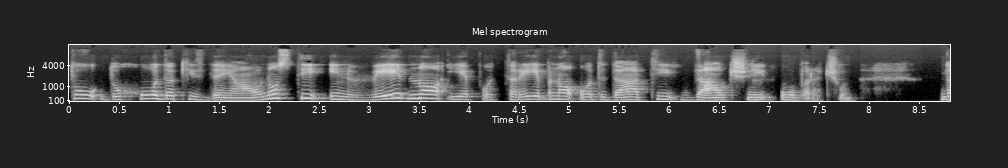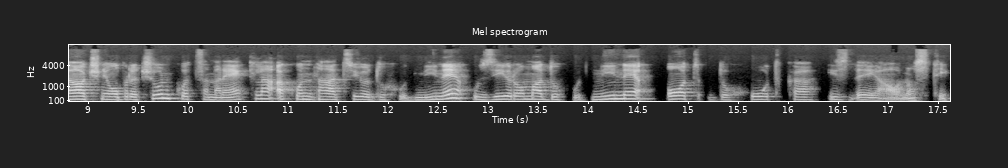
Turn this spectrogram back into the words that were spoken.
to dohodek iz dejavnosti, in vedno je potrebno oddati davčni obračun. Davčni obračun, kot sem rekla, akontacijo dohodnine oziroma dohodnine od dohodka iz dejavnosti.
